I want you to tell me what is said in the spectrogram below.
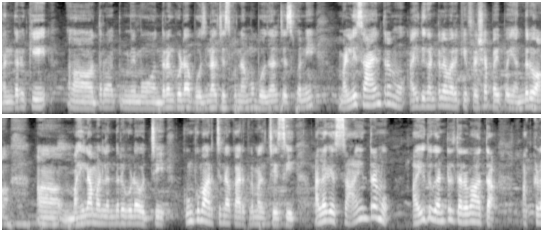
అందరికీ తర్వాత మేము అందరం కూడా భోజనాలు చేసుకున్నాము. భోజనాలు చేసుకొని మళ్ళీ సాయంత్రము ఐదు గంటల వరకు ఫ్రెష్ అప్ అయిపోయి అందరూ మహిళా మండలందరూ కూడా వచ్చి కుంకుమార్చన కార్యక్రమాలు చేసి అలాగే సాయంత్రము ఐదు గంటల తర్వాత అక్కడ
